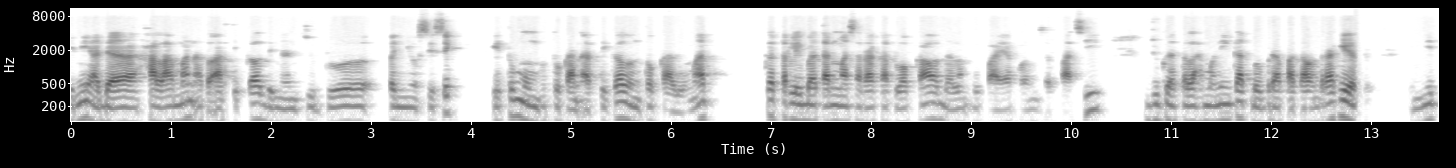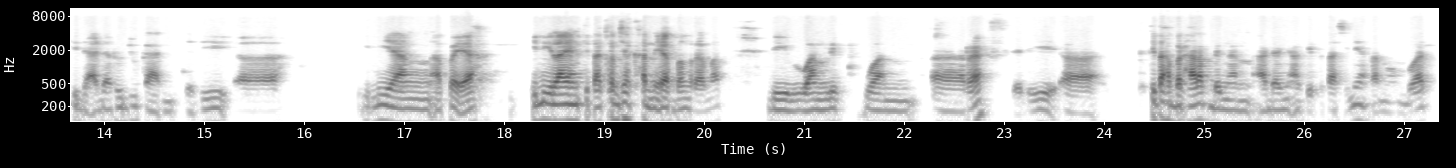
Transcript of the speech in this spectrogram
ini ada halaman atau artikel dengan judul penyu sisik itu membutuhkan artikel untuk kalimat keterlibatan masyarakat lokal dalam upaya konservasi juga telah meningkat beberapa tahun terakhir ini tidak ada rujukan. Jadi uh, ini yang apa ya? Inilah yang kita kerjakan ya Bang Rahmat di One Live One uh, Ref. Jadi uh, kita berharap dengan adanya aktivitas ini akan membuat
